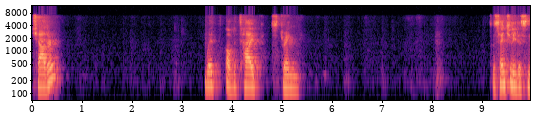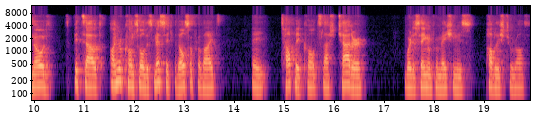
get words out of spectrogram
chatter with of the type string. So essentially this node spits out on your console this message, but also provides a topic called slash chatter where the same information is published to ROS.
